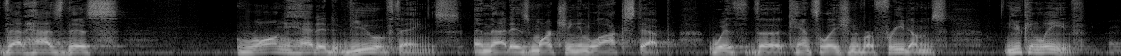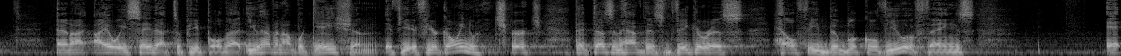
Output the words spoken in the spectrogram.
that has this wrong-headed view of things, and that is marching in lockstep with the cancellation of our freedoms, you can leave and I, I, always say that to people that you have an obligation. If, you, if you're going to a church that doesn't have this vigorous, healthy, biblical view of things, and,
